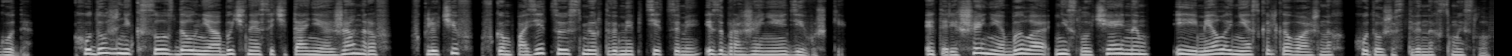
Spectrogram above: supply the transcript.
года, Художник создал необычное сочетание жанров, включив в композицию с мертвыми птицами изображение девушки. Это решение было не случайным и имело несколько важных художественных смыслов.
